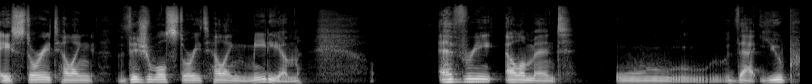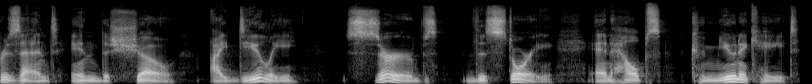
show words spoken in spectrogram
a storytelling, visual storytelling medium, every element w- that you present in the show ideally serves the story and helps communicate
